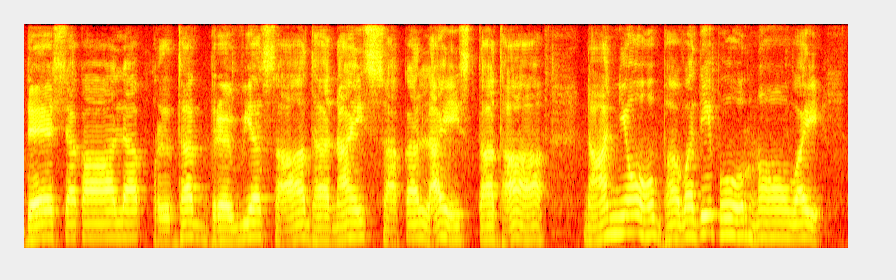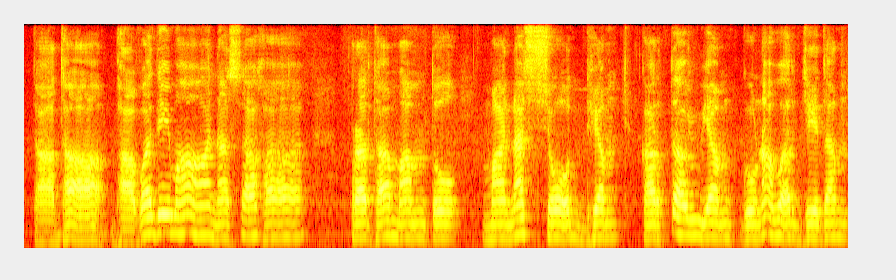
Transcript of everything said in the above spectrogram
देशकालपृथग्द्रव्यसाधनैः सकलैस्तथा नान्यो भवति पूर्णो वै तथा भवति मानसः प्रथमं तु मनःशोध्यं कर्तव्यं गुणवर्जितं।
